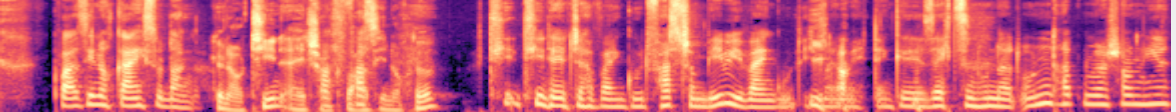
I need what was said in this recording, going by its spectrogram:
quasi noch gar nicht so lange. Genau, Teenager fast, quasi noch, ne? Teenager-Weingut, fast schon Baby-Weingut. Ich ja. meine, ich denke 1600 und hatten wir schon hier.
